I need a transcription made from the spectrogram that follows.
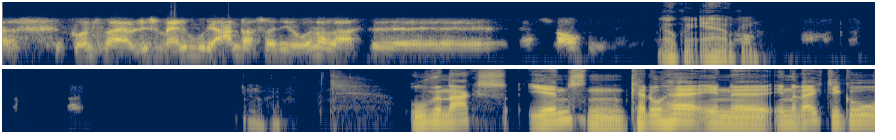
Altså, altså, kunstnere er jo ligesom alle mulige andre, så er de jo underlagt øh, dansk lovgivning. Okay, ja, okay. okay. Uwe Max Jensen, kan du have en, øh, en rigtig god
